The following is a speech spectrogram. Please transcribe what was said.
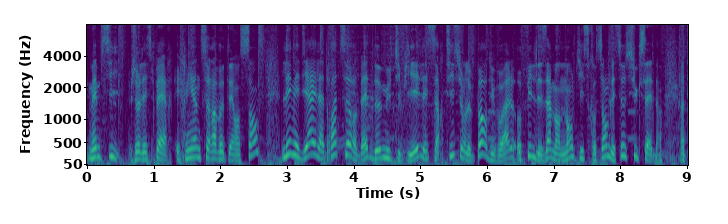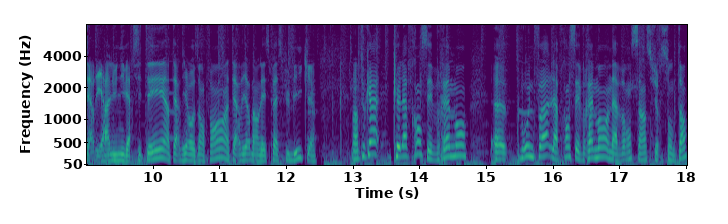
même si, je l'espère, rien ne sera voté en ce sens, les médias et la droite se rebêtent de multiplier les sorties sur le port du voile au fil des amendements qui se ressemblent et se succèdent. Interdire à l'université, interdire aux enfants, interdire dans l'espace public. En tout cas, que la France est vraiment, euh, pour une fois, la France est vraiment en avance hein, sur son temps.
